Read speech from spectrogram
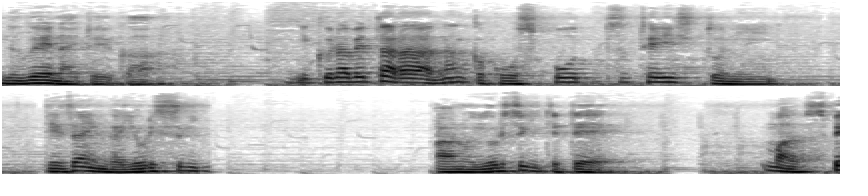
拭えないというか、に比べたら、なんかこう、スポーツテイストにデザインが寄りすぎ、あの、寄りすぎてて、まあ、スペ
